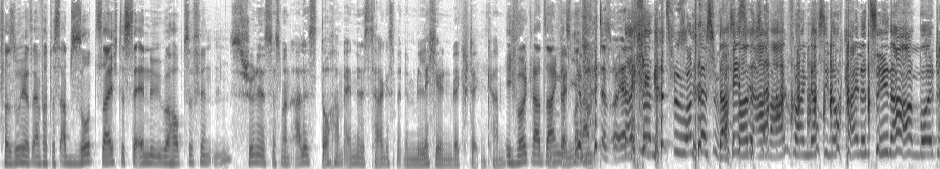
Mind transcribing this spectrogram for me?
versuche jetzt einfach das absurd seichteste Ende überhaupt zu finden. Das Schöne ist, dass man alles doch am Ende des Tages mit einem Lächeln wegstecken kann. Ich wollte gerade sagen, dass man, ihr am, wollt, dass euer dass man- ganz besonders dass man am Anfang, dass sie noch keine Zähne haben, wollte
